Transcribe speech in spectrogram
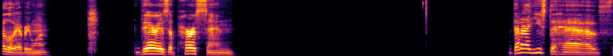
Hello, everyone. There is a person that I used to have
